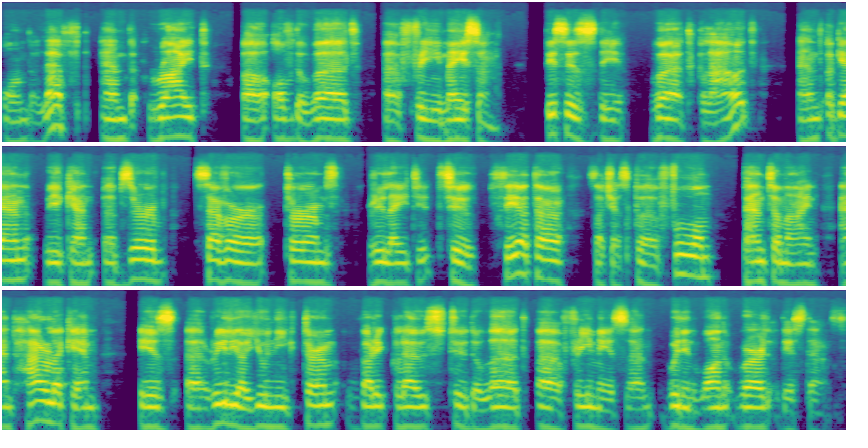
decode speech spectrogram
on the left and right uh, of the word uh, Freemason. This is the word cloud. And again, we can observe several terms related to theater, such as perform, pantomime, and harlequin is really a unique term, very close to the word uh, Freemason within one word distance.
